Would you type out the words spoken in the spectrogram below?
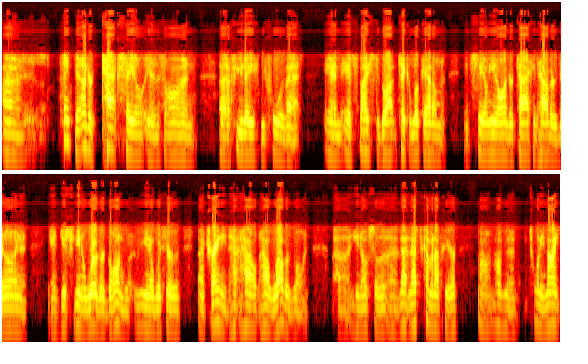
I think the under tack sale is on uh, a few days before that, and it's nice to go out and take a look at them and, and see them, you know, under tack and how they're doing, and and just you know where they're going, you know, with their uh, training, how how well they're going. Uh, you know, so uh, that that's coming up here um, on the 29th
